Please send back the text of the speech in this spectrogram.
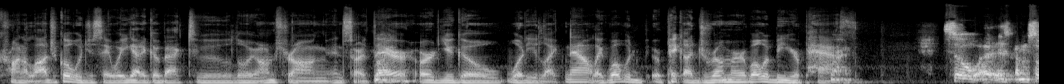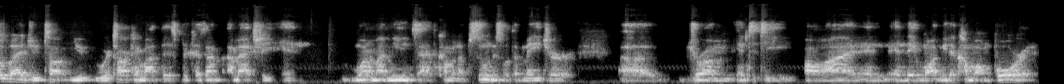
chronological? Would you say, well, you got to go back to Louis Armstrong and start there, right. or do you go, what do you like now? Like, what would or pick a drummer? What would be your path? Right. So uh, I'm so glad you talk. You were talking about this because I'm I'm actually in one of my meetings I have coming up soon is with a major uh, drum entity online, and and they want me to come on board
